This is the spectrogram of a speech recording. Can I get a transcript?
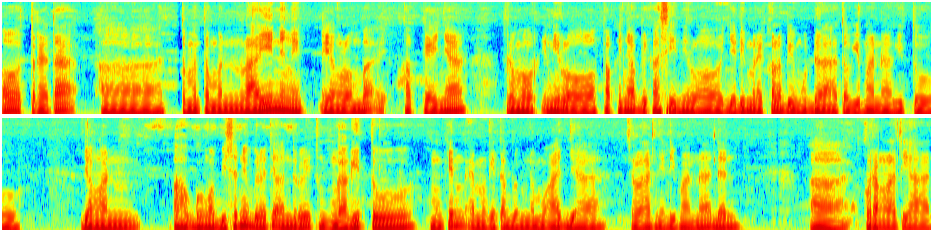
oh ternyata eh, teman-teman lain yang yang lomba pakainya framework ini loh pakainya aplikasi ini loh. Jadi mereka lebih mudah atau gimana gitu. Jangan ah gue nggak bisa nih berarti Android. Nggak gitu. Mungkin emang kita belum nemu aja celahnya di mana dan eh, kurang latihan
